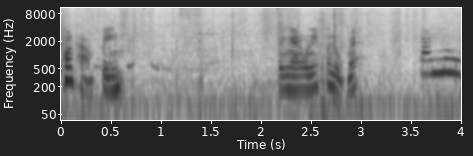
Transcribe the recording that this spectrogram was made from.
พ่อถามปิง เป็นไงวันนี้สนุกไหมสนุก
